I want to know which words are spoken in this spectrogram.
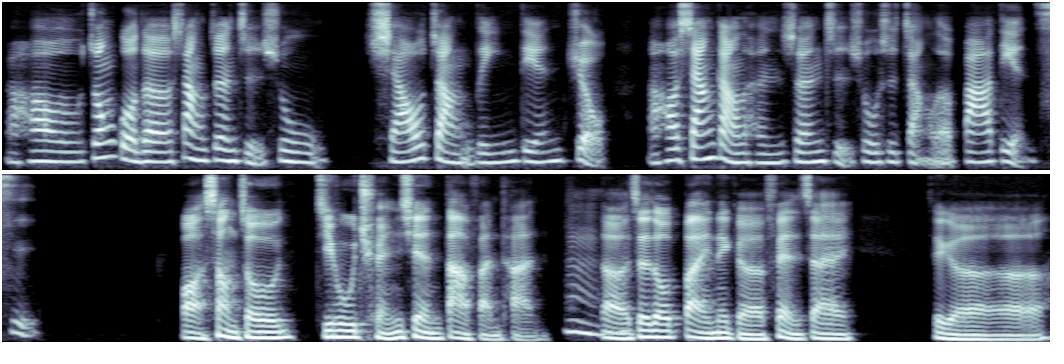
然后中国的上证指数小涨零点九。然后香港的恒生指数是涨了八点四，哇！上周几乎全线大反弹，嗯，呃，这都拜那个 Fed 在这个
